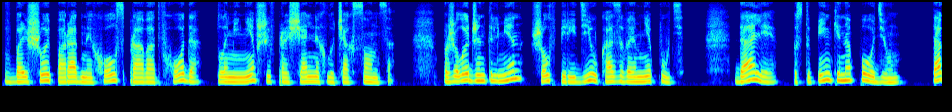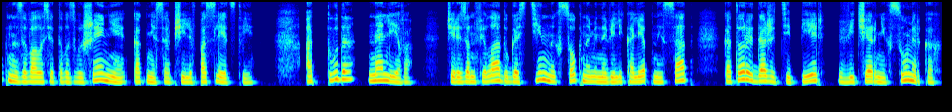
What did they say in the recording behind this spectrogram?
в большой парадный холл справа от входа, пламеневший в прощальных лучах солнца. Пожилой джентльмен шел впереди, указывая мне путь. Далее — по ступеньке на подиум. Так называлось это возвышение, как мне сообщили впоследствии. Оттуда налево, через анфиладу гостиных с окнами на великолепный сад, который даже теперь, в вечерних сумерках,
